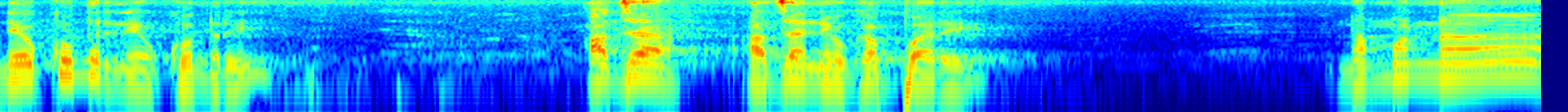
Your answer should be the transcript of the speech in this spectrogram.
ನೀವು ಕುಂದ್ರಿ ನೀವು ಕುಂದ್ರಿ. ಅಜ್ಜ ಅಜ್ಜ ನೀವು ಗಪ್ಪ ರೀ. ನಮ್ಮನ್ನು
